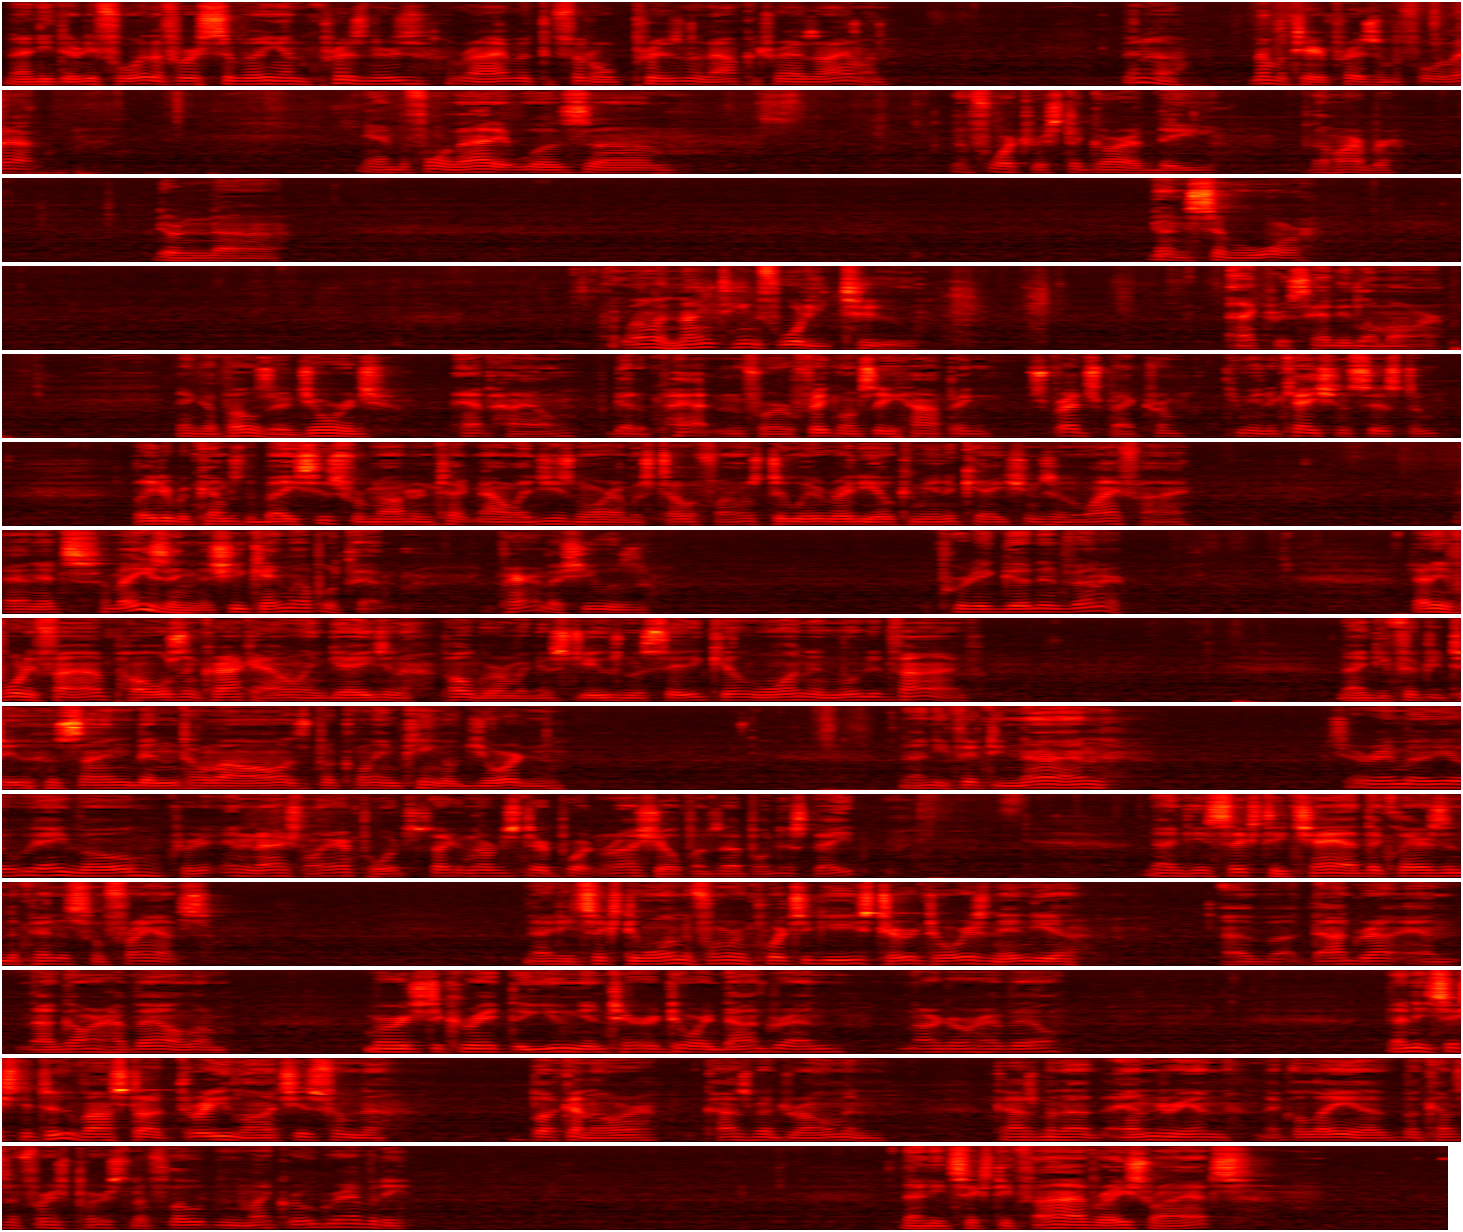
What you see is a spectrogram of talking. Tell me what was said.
1934, the first civilian prisoners arrive at the federal prison at Alcatraz Island. Been a military prison before that. And before that, it was um, the fortress to guard the, the harbor during, uh, during the Civil War. Well, in 1942, actress Hedy Lamarr and composer George Antheil got a patent for a frequency hopping spread spectrum communication system. Later becomes the basis for modern technologies and wireless telephones, two-way radio communications, and Wi-Fi. And it's amazing that she came up with that. Apparently, she was a pretty good inventor. 1945, Poles in Krakow engaged in a pogrom against Jews in the city, killed one and wounded five. 1952, Hussein bin Talal is proclaimed king of Jordan. 1959, Sarajevo International Airport, second largest airport in Russia, opens up on this date. 1960, Chad declares independence from France. 1961, the former Portuguese territories in India of Dadra and Nagar Havel merged to create the Union Territory Dadra and Nagar Havel. 1962, Vostok 3 launches from the Baikonur Cosmodrome, and cosmonaut Andrian Nikolaev becomes the first person to float in microgravity. 1965, race riots,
